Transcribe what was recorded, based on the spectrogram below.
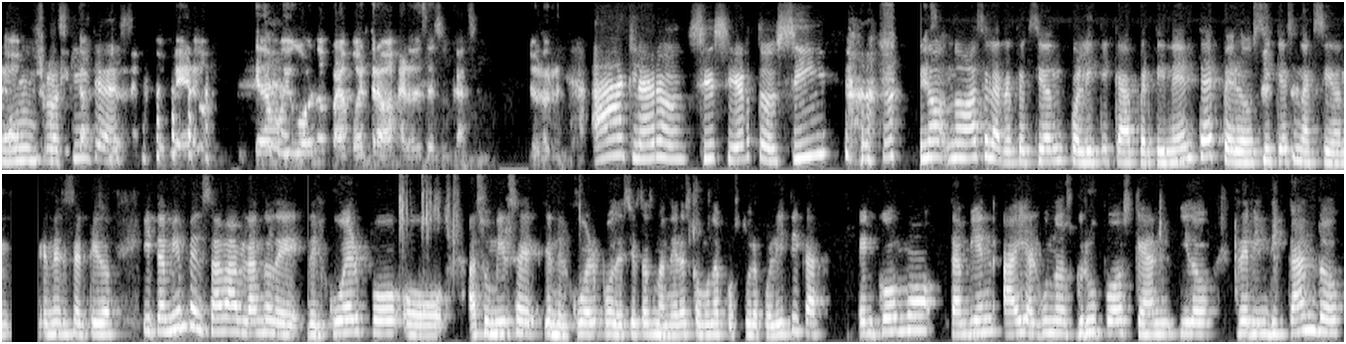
Mm, rosquillas. Pero queda muy gordo para poder trabajar desde su casa ah, claro, sí es cierto, sí. no, no hace la reflexión política pertinente, pero sí que es una acción en ese sentido. Y también pensaba hablando de, del cuerpo o asumirse en el cuerpo de ciertas maneras como una postura política, en cómo también hay algunos grupos que han ido reivindicando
